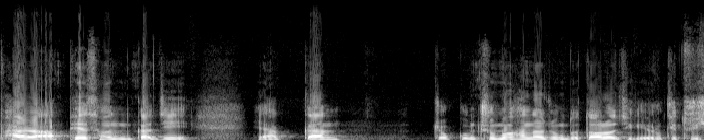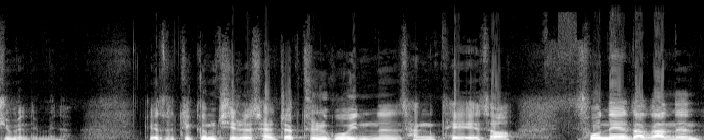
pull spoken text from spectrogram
발 앞에 선까지 약간 조금 주먹 하나 정도 떨어지게 이렇게 두시면 됩니다. 그래서 뒤꿈치를 살짝 들고 있는 상태에서 손에다가는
